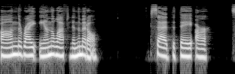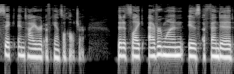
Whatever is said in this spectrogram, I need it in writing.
on the right and the left and in the middle said that they are sick and tired of cancel culture. That it's like everyone is offended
